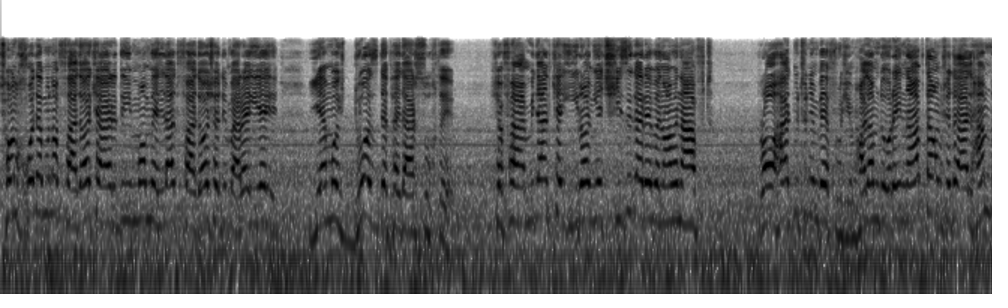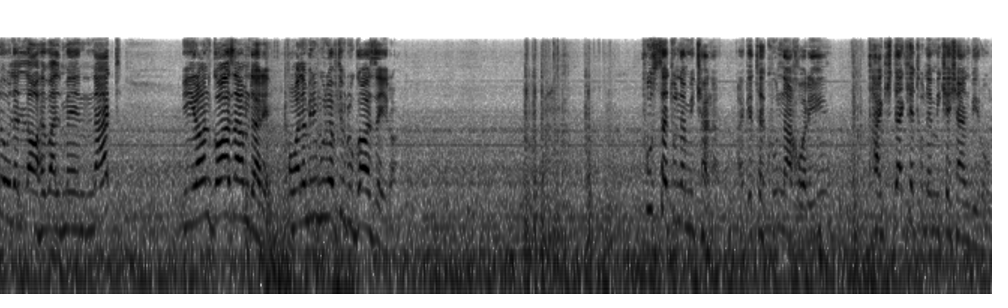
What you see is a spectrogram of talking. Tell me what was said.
چون خودمون رو فدا کردیم ما ملت فدا شدیم برای یه یه مش دزد پدر سوخته که فهمیدن که ایران یه چیزی داره به نام نفت. راحت می‌تونیم بفروشیم. حالا دوره نفت تموم شده. الحمدلله و المنت ایران گاز هم داره. خب حالا میریم رو رو گاز ایران. پوستتون رو می‌کنن. اگه تکون نخورین تک تکتون می‌کشن بیرون.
